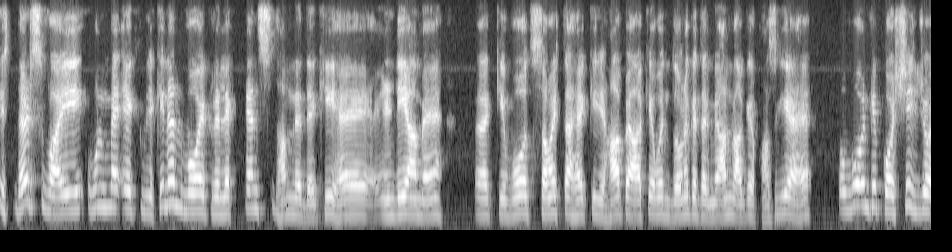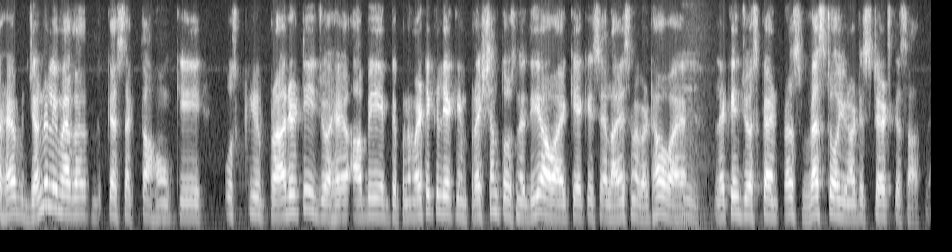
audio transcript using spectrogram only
इस दैट्स वाई उनमें एक यकीनन वो एक रिलेक्टेंस हमने देखी है इंडिया में कि वो समझता है कि यहाँ पे आके वो इन दोनों के दरमियान में आके फंस गया है। तो वो उनकी कोशिश जो है जनरली मैं अगर कह सकता हूँ कि उसकी प्रायोरिटी जो है अभी एक डिप्लोमेटिकली एक इंप्रेशन तो उसने दिया हुआ है कि एक इस अलायंस में बैठा हुआ है हम्म। लेकिन जो इसका इंटरेस्ट वेस्ट और यूनाइटेड स्टेट्स के साथ है।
